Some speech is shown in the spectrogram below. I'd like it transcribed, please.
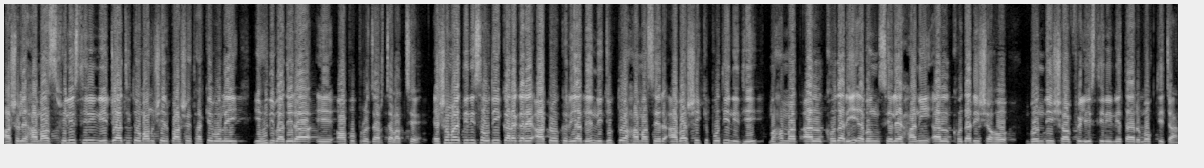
আসলে হামাস ফিলিস্তিনি নির্যাতিত মানুষের পাশে থাকে বলেই ইহুদিবাদীরা এ অপপ্রচার চালাচ্ছে। এ সময় তিনি সৌদি কারাগারে আটক রিয়াদে নিযুক্ত হামাসের আবাসিক প্রতিনিধি মোহাম্মদ আল খোদারি এবং ছেলে হানি আল খোদারি সহ বন্দি সব ফিলিস্তিনি নেতার মুক্তি চান।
